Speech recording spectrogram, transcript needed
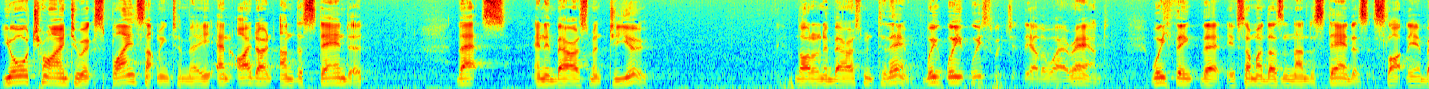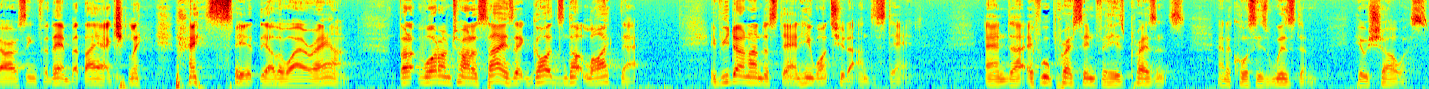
you're trying to explain something to me and I don't understand it, that's an embarrassment to you, not an embarrassment to them. We, we, we switch it the other way around. We think that if someone doesn't understand us, it's slightly embarrassing for them, but they actually they see it the other way around. But what I'm trying to say is that God's not like that. If you don't understand, He wants you to understand. And uh, if we'll press in for His presence and, of course, His wisdom, He'll show us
